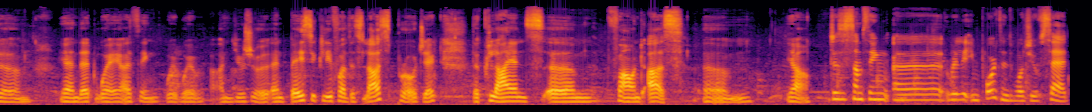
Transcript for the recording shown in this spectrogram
um, yeah, in that way, I think we were unusual. And basically, for this last project, the clients um, found us. Um, yeah this is something uh, really important what you've said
